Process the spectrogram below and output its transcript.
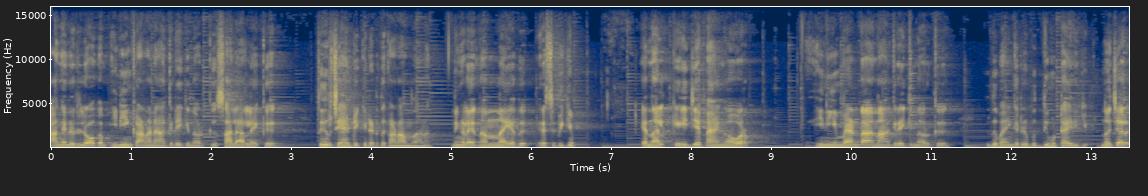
അങ്ങനെ ഒരു ലോകം ഇനിയും കാണാൻ ആഗ്രഹിക്കുന്നവർക്ക് സലാറിലേക്ക് തീർച്ചയായും ടിക്കറ്റ് എടുത്ത് കാണാവുന്നതാണ്. നിങ്ങളെ നന്നായി അത് രസിപ്പിക്കും. എന്നാൽ കെ ജി എഫ് ഹാങ് ഓവർ ഇനിയും വേണ്ട എന്ന് ആഗ്രഹിക്കുന്നവർക്ക് ഇത് ഭയങ്കര ഒരു ബുദ്ധിമുട്ടായിരിക്കും. എന്ന് വെച്ചാൽ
